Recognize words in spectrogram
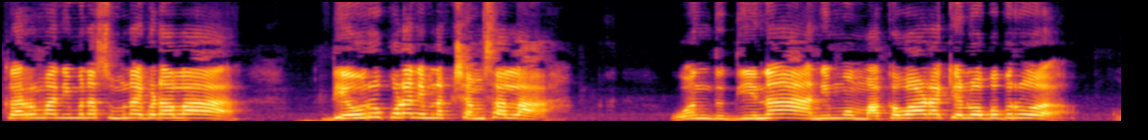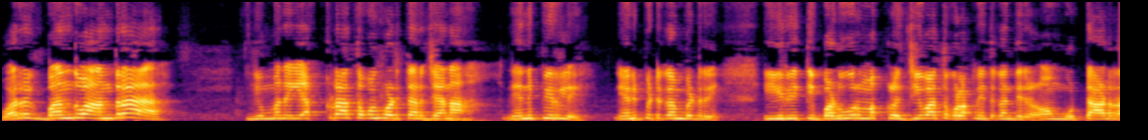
ಕರ್ಮ ನಿಮ್ಮನ್ನ ಸುಮ್ಮನೆ ಬಿಡಲ್ಲ. ದೇವರು ಕೂಡ ನಿಮ್ಮನ್ನ ಕ್ಷಮಿಸಲ್ಲ. ಒಂದು ದಿನ ನಿಮ್ಮ ಮಕವಾಡ ಕೆಲವೊಬ್ಬೊಬ್ಬರು ಹೊರಗೆ ಬಂದ್ವ ಅಂದ್ರ ನಿಮ್ಮನ್ನ ಎಕ್ಕಡ ತಗೊಂಡ್ ಹೊಡಿತಾರೆ ಜನ. ನೆನಪಿರ್ಲಿ, ನೆನಪಿಟ್ಕೊಂಬಿಡ್ರಿ. ಈ ರೀತಿ ಬಡವ್ರ ಮಕ್ಕಳು ಜೀವ ತಗೊಳಕ್ ನಿಂತ್ಕೊಂಡಿರಿ ಮುಟ್ಟಾಡ್ರ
